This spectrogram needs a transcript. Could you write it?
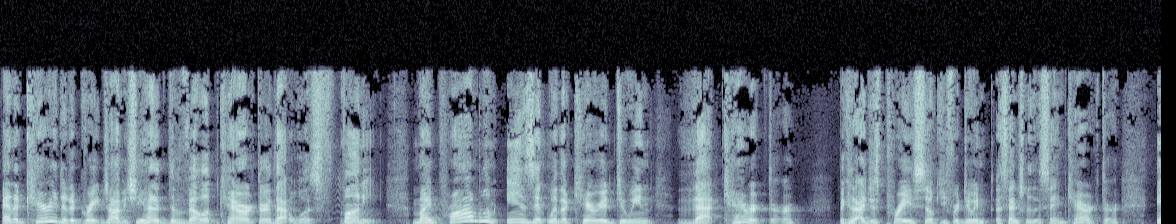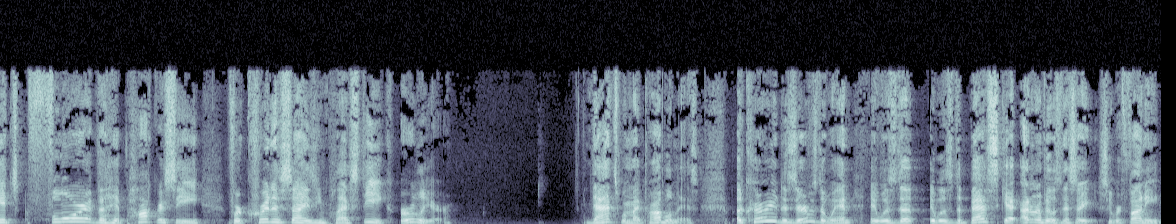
And A'keria did a great job. She had a developed character that was funny. My problem isn't with A'keria doing that character, because I just praise Silky for doing essentially the same character. It's for the hypocrisy for criticizing Plastique earlier. That's where my problem is. A'keria deserves the win. It was the it was the best sketch. I don't know if it was necessarily super funny,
